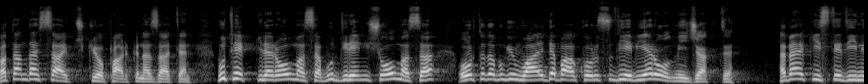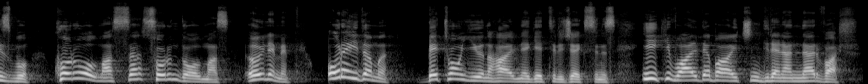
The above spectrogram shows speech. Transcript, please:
Vatandaş sahip çıkıyor parkına zaten. Bu tepkiler olmasa, bu direniş olmasa ortada bugün Validebağ korusu diye bir yer olmayacaktı. Ha belki istediğiniz bu. Koru olmazsa sorun da olmaz. Öyle mi? Orayı da mı beton yığını haline getireceksiniz? İyi ki Validebağ için direnenler var.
